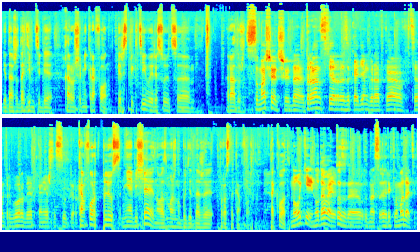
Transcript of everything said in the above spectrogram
и даже дадим тебе хороший микрофон. Перспективы рисуются радужные. Сумасшедший, да. Трансфер из Академгородка в центр города, это, конечно, супер. Комфорт плюс не обещаю, но, возможно, будет даже просто комфорт. Так вот, Ну окей, ну давай, что за у нас э, рекламодатель?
